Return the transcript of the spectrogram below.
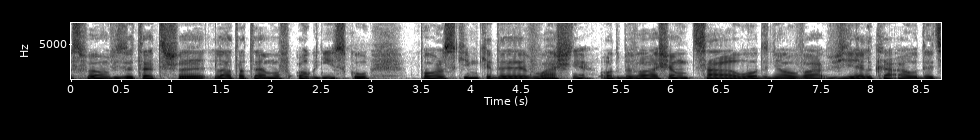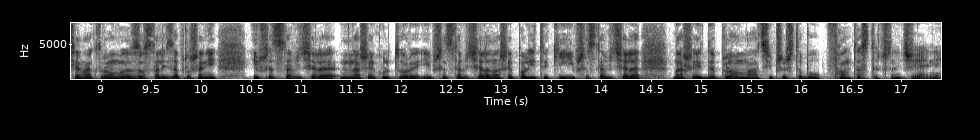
swoją wizytę trzy lata temu w ognisku polskim, kiedy właśnie odbywała się całodniowa, wielka audycja, na którą zostali zaproszeni i przedstawiciele naszej kultury, i przedstawiciele naszej polityki, i przedstawiciele naszej dyplomacji. Przecież to był fantastyczny dzień.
